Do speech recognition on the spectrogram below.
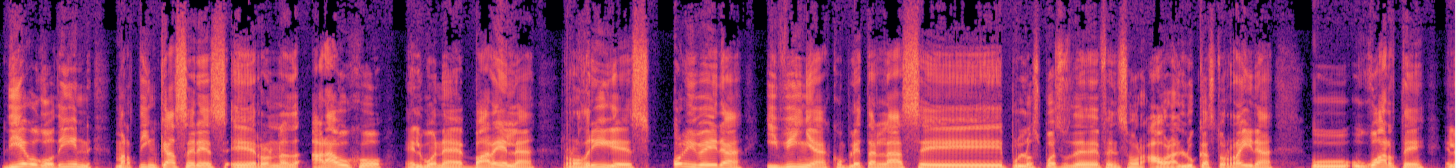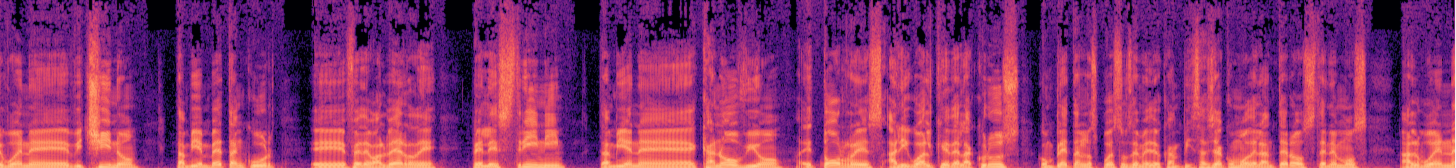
Diego Godín, Martín Cáceres, eh, Ronald Araujo, el buen eh, Varela, Rodríguez, Oliveira y Viña completan las, eh, los puestos de defensor. Ahora, Lucas Torreira, Uguarte, el buen Vicino, también Betancourt, Fede Valverde, Pelestrini, también Canovio, Torres, al igual que De la Cruz, completan los puestos de mediocampistas. Ya como delanteros tenemos al buen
